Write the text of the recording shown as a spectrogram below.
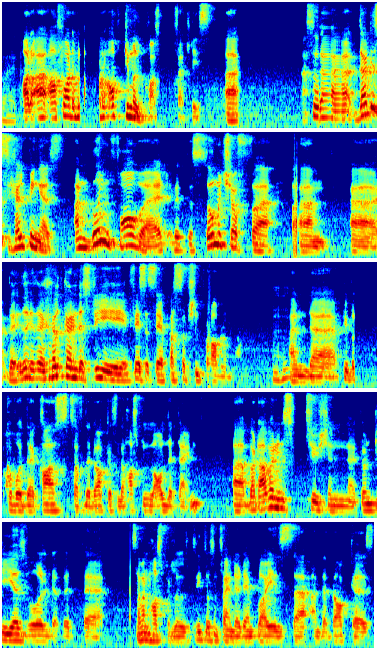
right. or uh, affordable or optimal costs at least. Uh, so uh, that is helping us. And going forward with so much of um, the, the, the, healthcare industry faces a perception problem now, mm-hmm. and people talk about the costs of the doctors in the hospital all the time. Uh, but our institution, uh, 20 years old with uh, seven hospitals, 3,500 employees uh, and the doctors.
